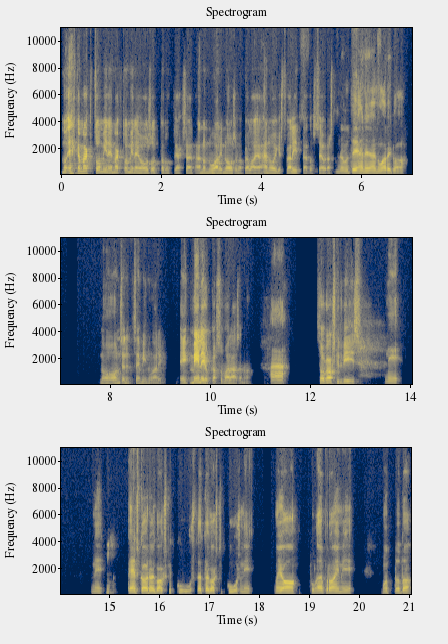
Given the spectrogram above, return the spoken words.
no ehkä McTominay, McTominay on osoittanut, tiiäksä, että hän on nuori nouseva pelaaja ja hän oikeasti välittää tuosta seurasta. No, mutta eihän enää nuorikaan. No on se nyt seminuori. Ei, meillä ei ole kasvu varaa sanoa. Hää, Se on 25. niin. niin. Mut- Ensi kaudella 26, tätä 26, niin no joo, tulee primea, mutta tota,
